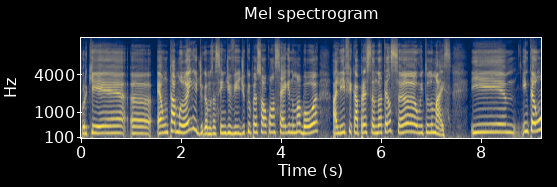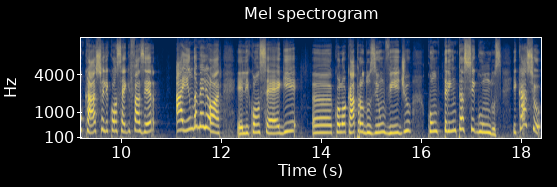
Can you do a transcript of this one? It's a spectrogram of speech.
porque uh, é um tamanho, digamos assim, de vídeo que o pessoal consegue numa boa ali ficar prestando atenção e tudo mais. E então o Cássio ele consegue fazer ainda melhor. Ele consegue uh, colocar, produzir um vídeo com 30 segundos. E Cássio,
